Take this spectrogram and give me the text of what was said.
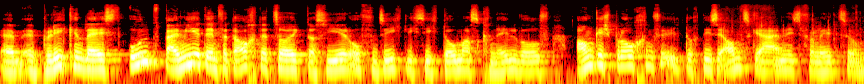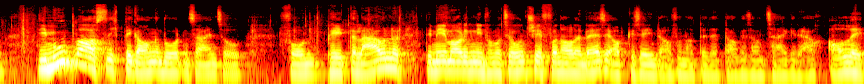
ähm, äh, blicken lässt und bei mir den Verdacht erzeugt, dass hier offensichtlich sich Thomas Knellwolf angesprochen fühlt durch diese Amtsgeheimnisverletzung, die mutmaßlich begangen worden sein soll von Peter Launer, dem ehemaligen Informationschef von Alain. Abgesehen davon hatte der Tagesanzeiger auch alle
